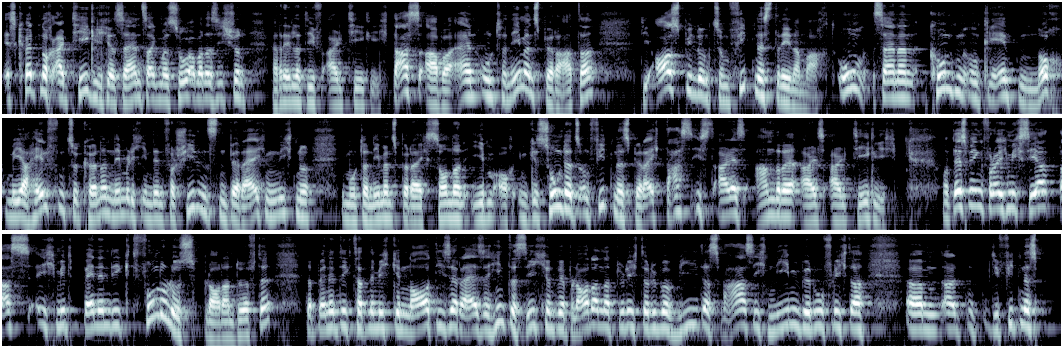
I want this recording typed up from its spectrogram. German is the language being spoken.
es könnte noch alltäglicher sein, sagen wir so, aber das ist schon relativ alltäglich. Dass aber ein Unternehmensberater die Ausbildung zum Fitnesstrainer macht, um seinen Kunden und Klienten noch mehr helfen zu können, nämlich in den verschiedensten Bereichen, nicht nur im Unternehmensbereich, sondern eben auch im Gesundheits- und Fitnessbereich, das ist alles andere als alltäglich. Und deswegen freue ich mich sehr, dass ich mit Benedikt Fundulus plaudern durfte. Der Benedikt hat nämlich genau diese Reise hinter sich und wir plaudern natürlich darüber, wie das war, sich nebenberuflich da ähm, die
